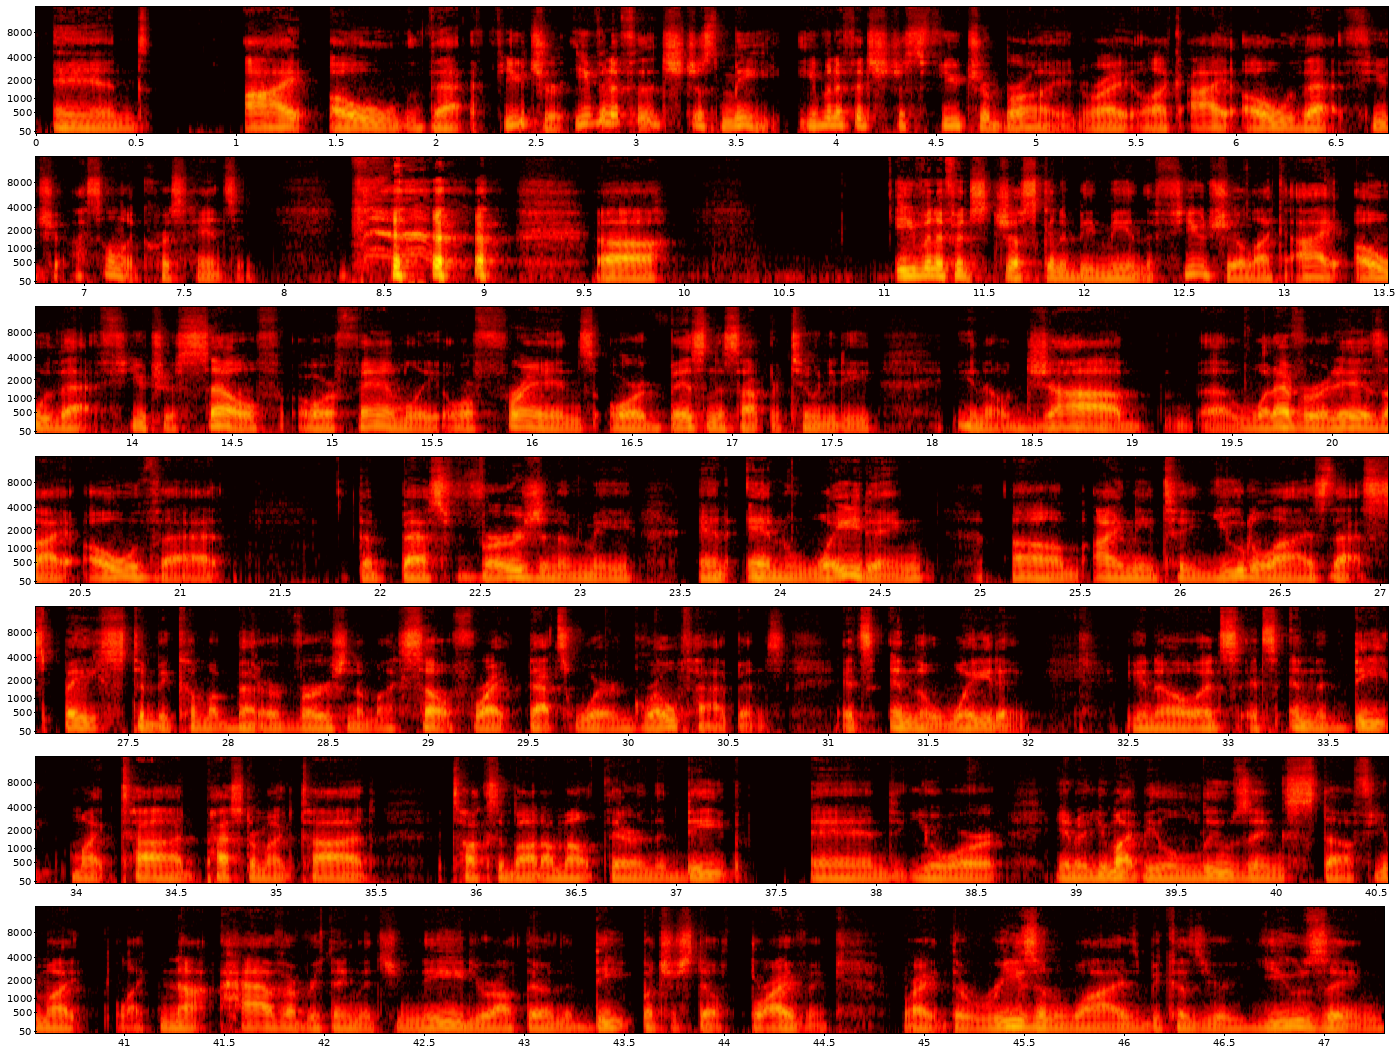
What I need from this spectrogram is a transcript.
And I owe that future, even if it's just me, even if it's just future Brian, right? Like I owe that future. I sound like Chris Hansen. uh, even if it's just going to be me in the future, like I owe that future self or family or friends or business opportunity, you know, job, uh, whatever it is, I owe that the best version of me. And in waiting, um, I need to utilize that space to become a better version of myself, right? That's where growth happens. It's in the waiting. You know, it's it's in the deep. Mike Todd, Pastor Mike Todd talks about I'm out there in the deep and you're you know you might be losing stuff you might like not have everything that you need you're out there in the deep but you're still thriving right the reason why is because you're using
